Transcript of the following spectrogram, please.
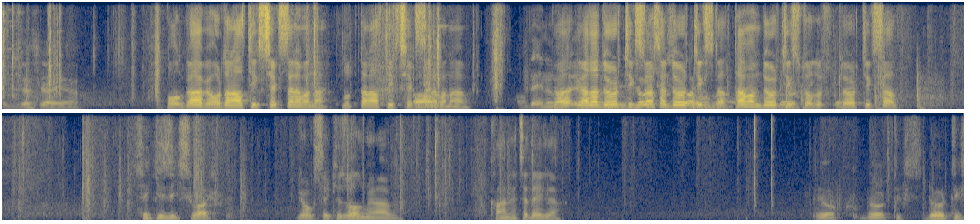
Çok güzel silah ya. Tolga abi oradan 6x çeksene bana. Loot'tan 6x çeksene Abi. bana abi. Bir de en Ya, hızlı ya da ya. 4x varsa 4x var 4x de al. Tamam 4x de 4x olur. var. 4x al. 8x var. Yok 8 olmuyor abi. KNT değil ya. Yok 4x. 4x.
